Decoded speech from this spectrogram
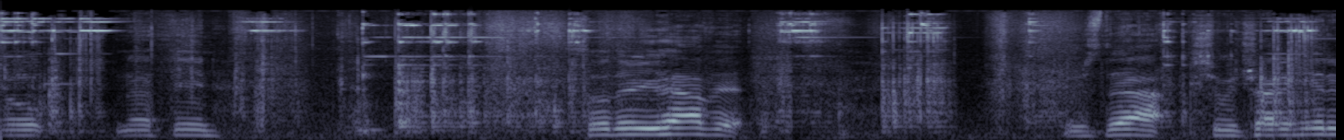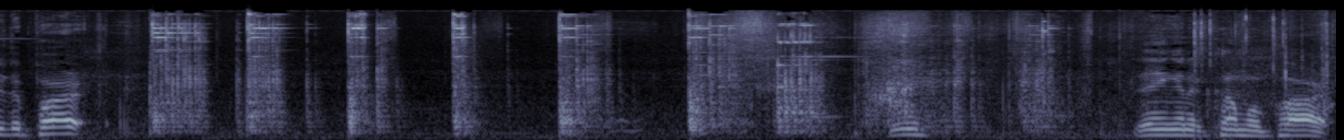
Nope, nothing. So there you have it. There's that. Should we try to hit it apart? See? It ain't gonna come apart.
